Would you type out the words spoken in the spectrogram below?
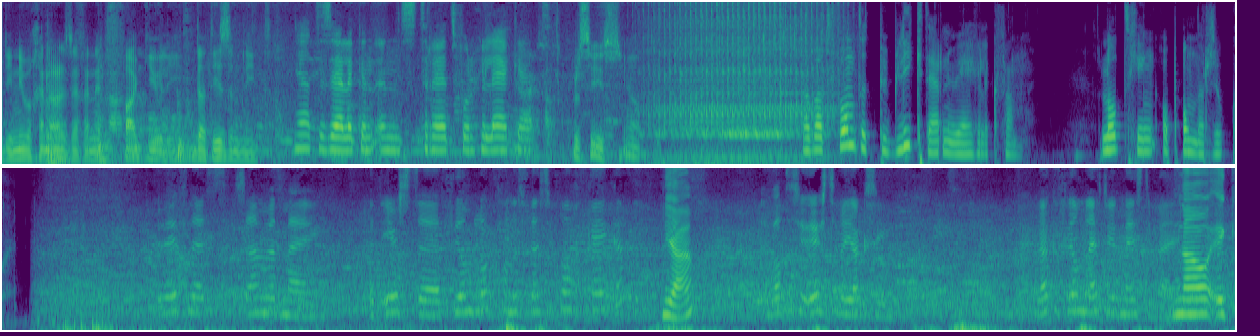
Die nieuwe generatie zeggen, nee, fuck jullie, dat is het niet. Ja, het is eigenlijk een, een strijd voor gelijkheid. Precies, ja. Maar wat vond het publiek daar nu eigenlijk van? Lot ging op onderzoek. U heeft net samen met mij het eerste filmblok van het festival gekeken. Ja. Wat is uw eerste reactie? Welke film blijft u het meeste bij? Nou, ik,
